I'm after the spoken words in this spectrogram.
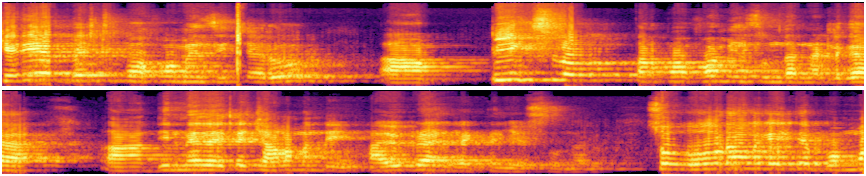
career best performance ఇచ్చారు. పీక్స్లో తన పర్ఫార్మెన్స్ ఉందన్నట్లుగా దీని మీద అయితే చాలా మంది అభిప్రాయం వ్యక్తం చేస్తున్నారు. సో ఓవరాల్గా అయితే బొమ్మ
